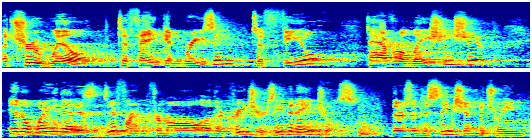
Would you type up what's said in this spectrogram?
a true will, to think and reason, to feel, to have relationship in a way that is different from all other creatures, even angels. There's a distinction between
